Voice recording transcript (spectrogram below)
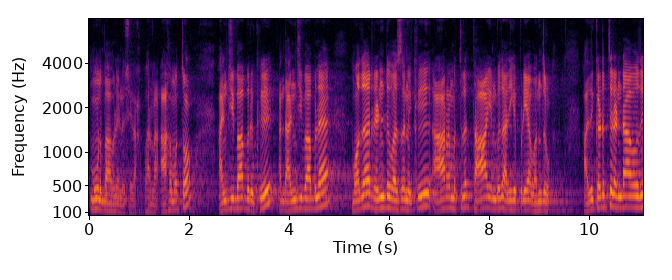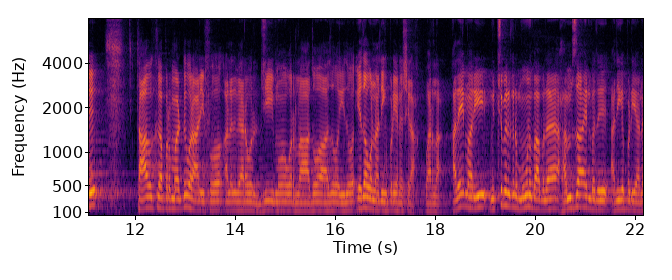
மூணு பாபில் என்ன செய்யலாம்? வரலாம். ஆக மொத்தம் அஞ்சு பாப் இருக்குது அந்த அஞ்சு பாபில் மொதல் ரெண்டு வசனுக்கு ஆரம்பத்தில் தா என்பது அதிகப்படியாக வந்துடும் அதுக்கடுத்து ரெண்டாவது தாவுக்கு அப்புறமாட்டு ஒரு அரிஃபோ அல்லது வேறு ஒரு ஜீமோ ஒரு லாதோ அதோ இதோ ஏதோ ஒன்று அதிகப்படியாக என்ன செய்யலாம்? வரலாம். அதே மாதிரி மிச்சம் இருக்கிற மூணு பாபில் ஹம்சா என்பது அதிகப்படியான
